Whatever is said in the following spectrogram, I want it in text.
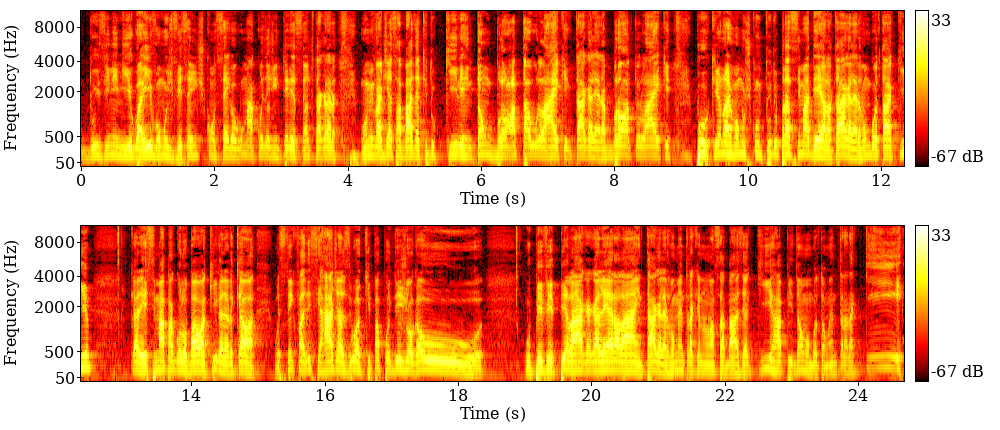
dos inimigos aí. Vamos ver se a gente consegue alguma coisa de interessante, tá, galera? Vamos invadir essa base aqui do Killer. Então brota o like, tá, galera? Brota o like, porque nós vamos com tudo pra cima dela, tá, galera? Vamos botar aqui... Cara, esse mapa global aqui, galera, que ó, você tem que fazer esse rádio azul aqui pra poder jogar o o PVP lá a galera lá, hein, tá, galera? Vamos entrar aqui na nossa base aqui, rapidão. Vamos botar uma entrada aqui,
